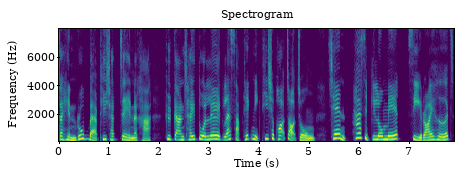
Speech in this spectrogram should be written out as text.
จะเห็นรูปแบบที่ชัดเจนนะคะ คือการใช้ตัวเลขและศัพท์เทคนิคที่เฉพาะเจาะจง เช่น 50 กิโลเมตร 400 เฮิรตซ์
